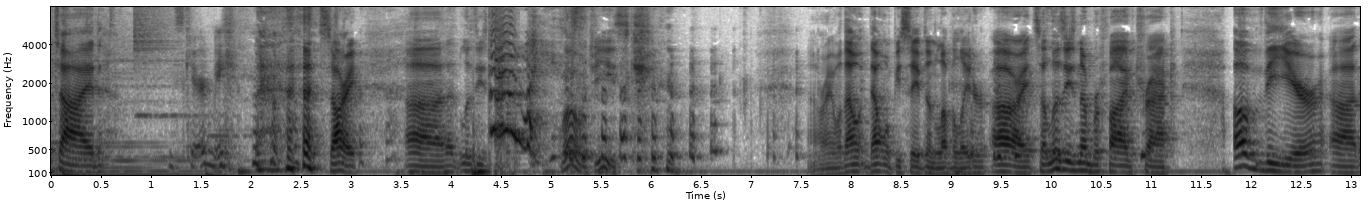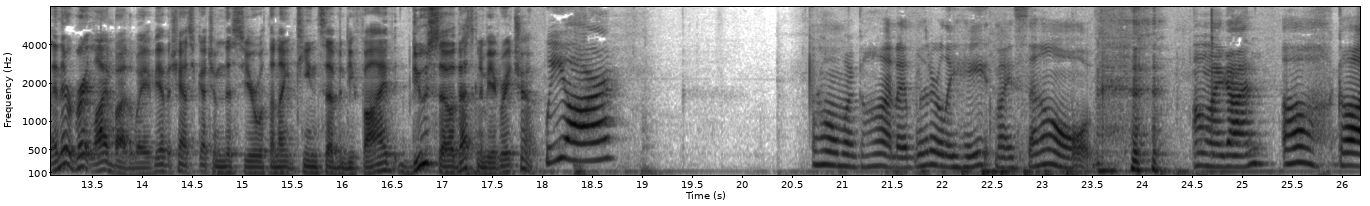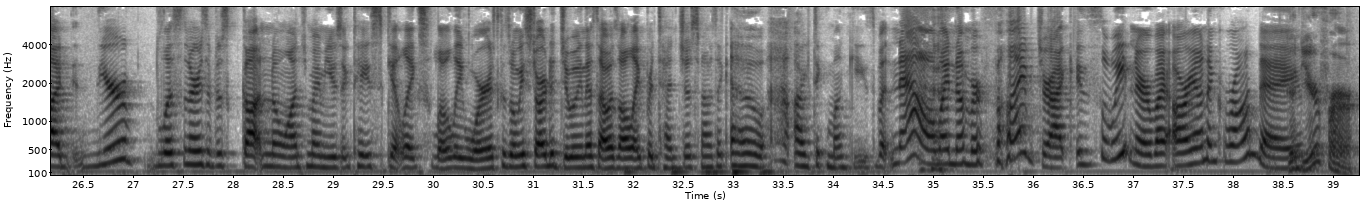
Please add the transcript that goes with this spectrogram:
The Tide. You scared me. Sorry. Uh, that Lizzie's. Whoa, jeez. All right, well, that, that won't be saved in Level later. All right, so Lizzie's number five track of the year. Uh, and they're a great live, by the way. If you have a chance to catch them this year with the 1975, do so. That's going to be a great show. We are. oh my god, I literally hate myself. Oh my god. Oh god, your listeners have just gotten to watch my music taste get like slowly worse. Because when we started doing this, I was all like pretentious and I was like, "Oh, Arctic Monkeys." But now my number five track is "Sweetener" by Ariana Grande. Good year for her.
